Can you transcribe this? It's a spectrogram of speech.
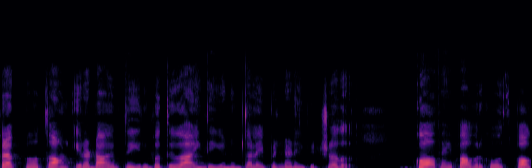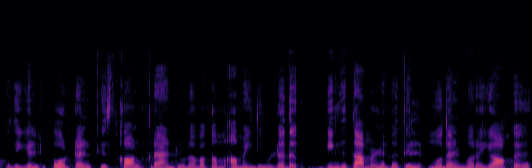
பிரக்னோதான் இரண்டாயிரத்தி இருபத்தி ஐந்து எனும் தலைப்பில் நடைபெற்றது. கோவை பவர் ஹவுஸ் பகுதியில் ஹோட்டல் கிஸ்கால் கிராண்ட் உணவகம் அமைந்துள்ளது. இங்கு தமிழகத்தில் முதல் முறையாக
